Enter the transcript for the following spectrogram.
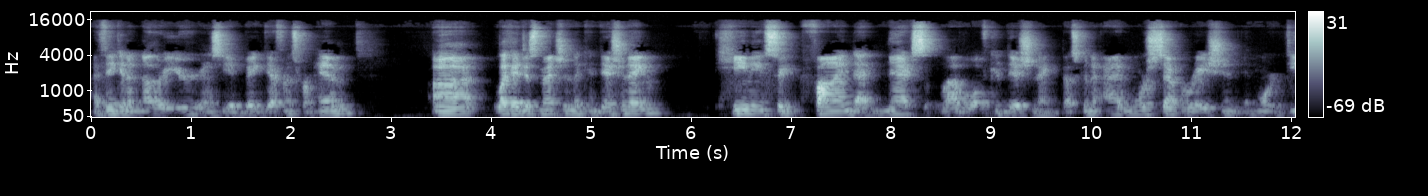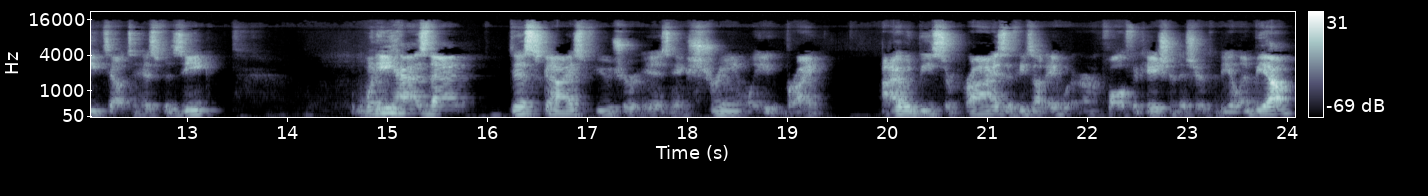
I think in another year, you're going to see a big difference from him. Uh, like I just mentioned, the conditioning, he needs to find that next level of conditioning. That's going to add more separation and more detail to his physique. When he has that, this guy's future is extremely bright. I would be surprised if he's not able to earn a qualification this year to the Olympia.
